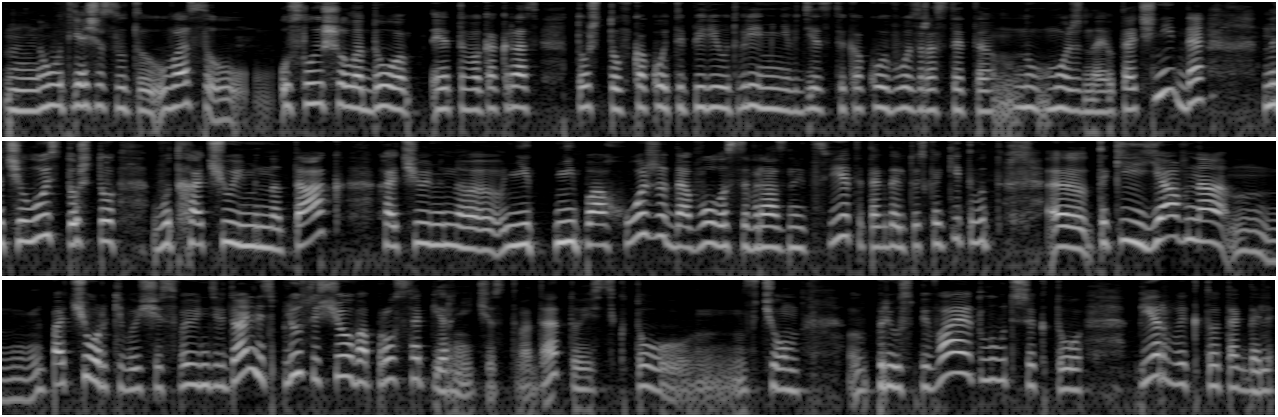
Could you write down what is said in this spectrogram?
ну вот я сейчас вот у вас услышала до этого как раз то, что в какой-то период времени в детстве, какой возраст это, ну, можно уточнить, да, началось то, что вот хочу именно так, хочу именно не, не похоже, да, волосы в разный цвет и так далее. То есть какие-то вот э, такие явно м, подчеркивающие свою индивидуальность, плюс еще вопрос соперничества, да, то есть кто в чем преуспевает лучше, кто первый, кто так далее.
